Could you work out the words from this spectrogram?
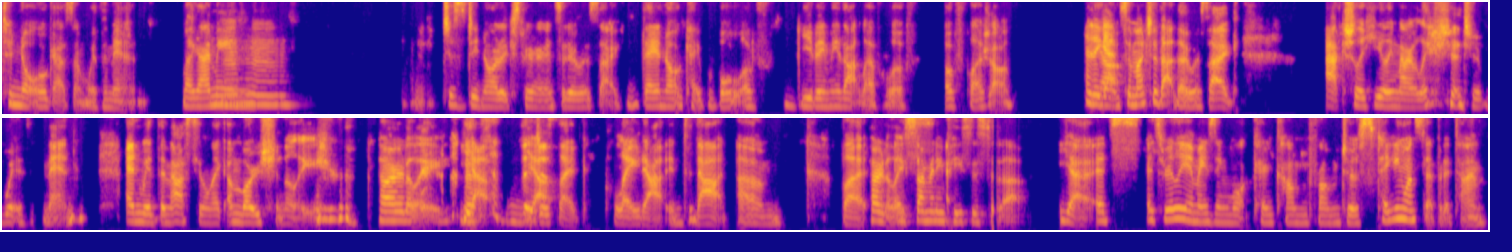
to not orgasm with a man. Like I mean mm-hmm. just did not experience it. It was like they're not capable of giving me that level of of pleasure. And again, yeah. so much of that though was like actually healing my relationship with men and with the masculine, like emotionally. totally. Yeah. that yeah. just like played out into that. Um, but totally so many pieces to that. Yeah, it's it's really amazing what can come from just taking one step at a time.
